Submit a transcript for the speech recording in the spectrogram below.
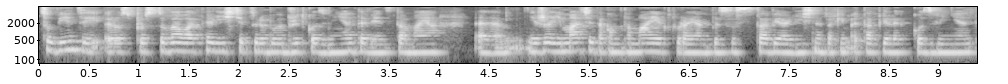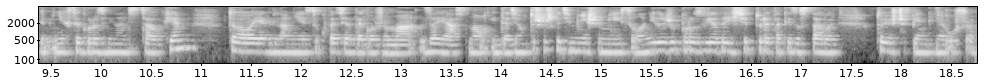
Co więcej, rozprostowała te liście, które były brzydko zwinięte, więc ta maja Em, Jeżeli macie taką tamaję, która jakby zostawia na takim etapie lekko zwiniętym i nie chce go rozwinąć całkiem, to jak dla mnie jest to kwestia tego, że ma za jasno i dać ją troszeczkę ciemniejsze miejsce. No nie dość, że porozwija te liście, które takie zostały, to jeszcze pięknie ruszy.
